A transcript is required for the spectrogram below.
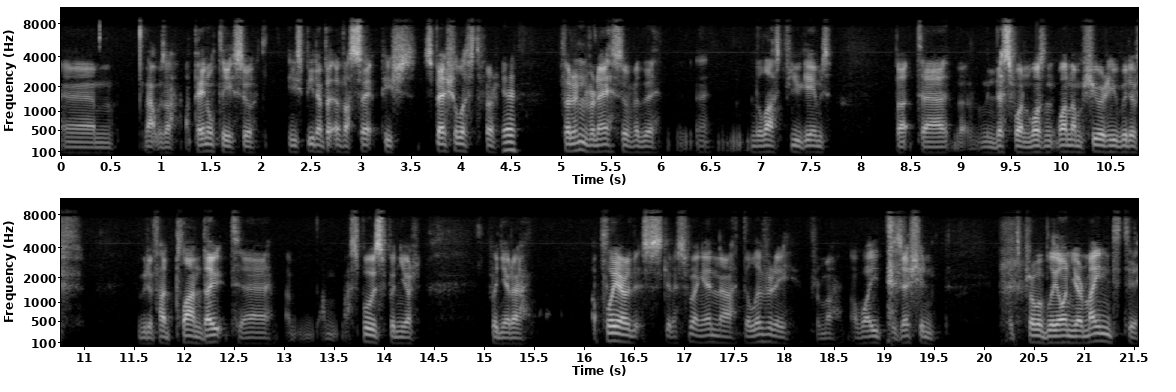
Um, that was a, a, penalty, so he's been a bit of a set piece specialist for yeah. for Inverness over the uh, the last few games. But uh, I mean, this one wasn't one I'm sure he would have would have had planned out. Uh, I, I, suppose when you're when you're a, a player that's going to swing in a delivery from a, a wide position, it's probably on your mind to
